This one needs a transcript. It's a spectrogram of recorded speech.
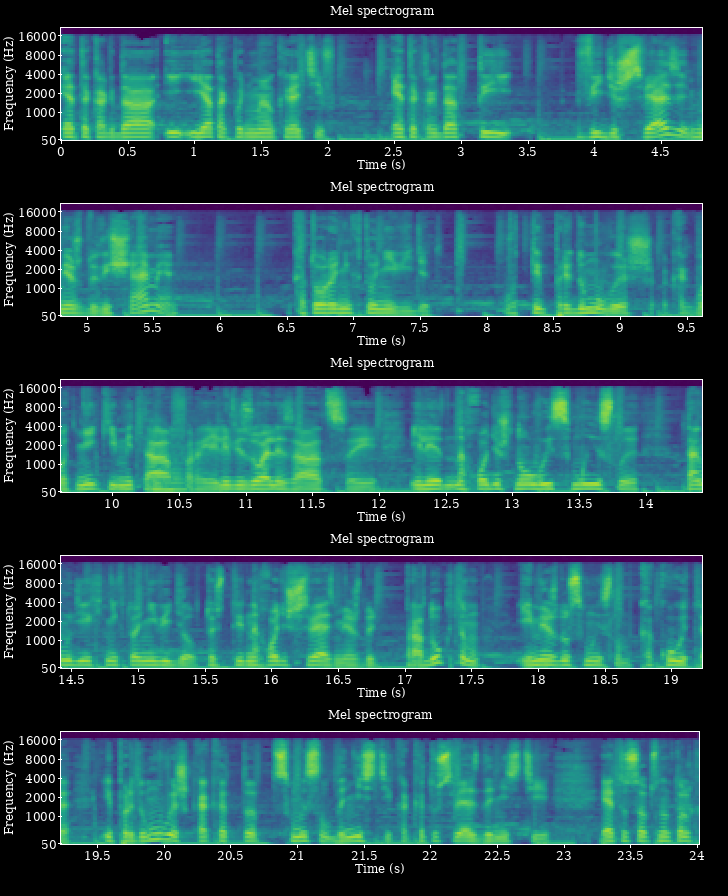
это когда, и, и я так понимаю креатив, это когда ты видишь связи между вещами, которые никто не видит. Вот ты придумываешь как вот некие метафоры uh-huh. или визуализации, или находишь новые смыслы там, где их никто не видел. То есть ты находишь связь между продуктом и между смыслом какую-то, и придумываешь, как этот смысл донести, как эту связь донести. И это, собственно, только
